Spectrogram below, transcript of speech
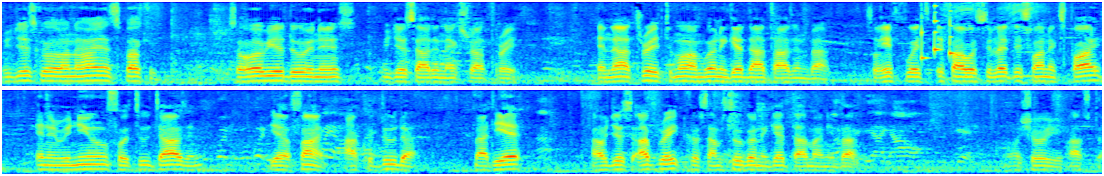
we just go on the highest package. So what we're doing is we just add an extra three. And that three tomorrow I'm going to get that thousand back. So if with, if I was to let this one expire and then renew for two thousand, yeah, fine, I could do that. But yeah, I'll just upgrade because I'm still going to get that money back. I'll show you after.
